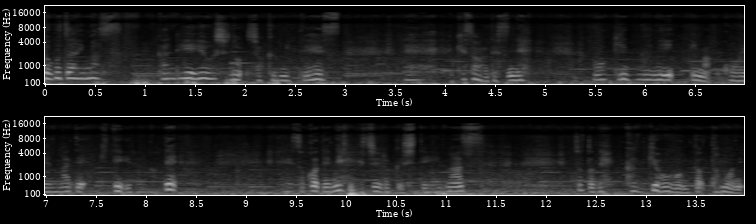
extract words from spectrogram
ようございます。管理栄養士の職味です、えー、今朝はですねウォーキングに今公園まで来ているので、えー、そこでね収録しています。ちょっとね環境音とともに。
